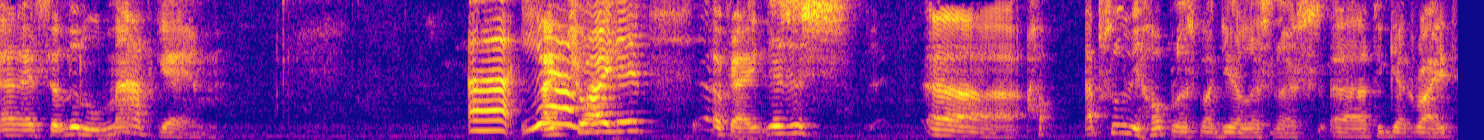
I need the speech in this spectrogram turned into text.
and it's a little math game. Uh, yeah. I tried it. Okay, this is uh, ho- absolutely hopeless, my dear listeners, uh, to get right.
